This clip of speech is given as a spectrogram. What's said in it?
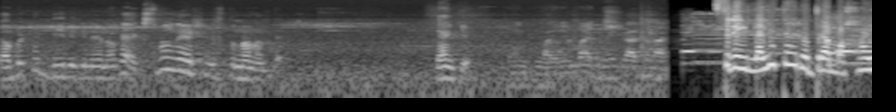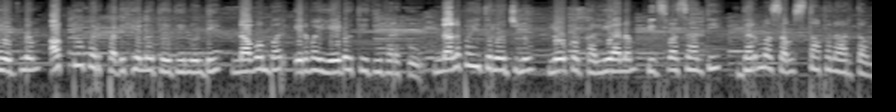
కాబట్టి దీనికి నేను ఒక ఎక్స్ప్లెనేషన్ ఇస్తున్నాను అంతే. Thank you thank you Sri Lalitha Rudra Mahayagnam October పదిహేనో తేదీ నుండి నవంబర్ ఇరవై ఏడో తేదీ వరకు నలభై ఐదు రోజులు లోక కళ్యాణం విశ్వశాంతి ధర్మ సంస్థాపనార్థం.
